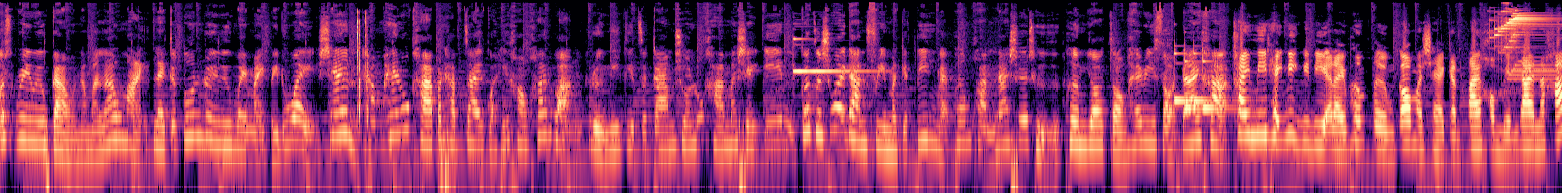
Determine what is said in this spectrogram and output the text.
สต์รีวิวเก่านำมาเล่าใหม่ และกระตุ้นรีวิวใหม่ๆไปด้วย เช่นทำให้ลูกค้าประทับใจกว่าที่เขาคาดหวัง หรือมีกิจกรรมชวนลูกค้ามาเช็คอิน ก็จะช่วยดันฟรีมาร์เก็ตติ้งและเพิ่มความน่าเชื่อถือ เพิ่มยอดจองให้รีสอร์ทได้ค่ะ ใครมีเทคนิคดีๆ อะไรเพิ่มเติมก็มาแชร์กันใต้คอมเมนต์ได้นะคะ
